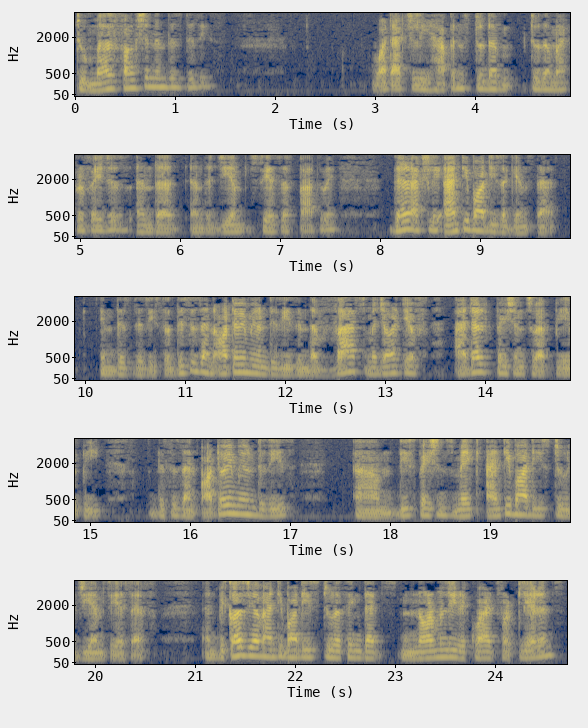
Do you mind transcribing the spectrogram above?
to malfunction in this disease? What actually happens to the, to the macrophages and the, and the GM-CSF pathway? There are actually antibodies against that in this disease. So this is an autoimmune disease in the vast majority of adult patients who have PAP. This is an autoimmune disease um, these patients make antibodies to GM-CSF. And because you have antibodies to a thing that's normally required for clearance,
